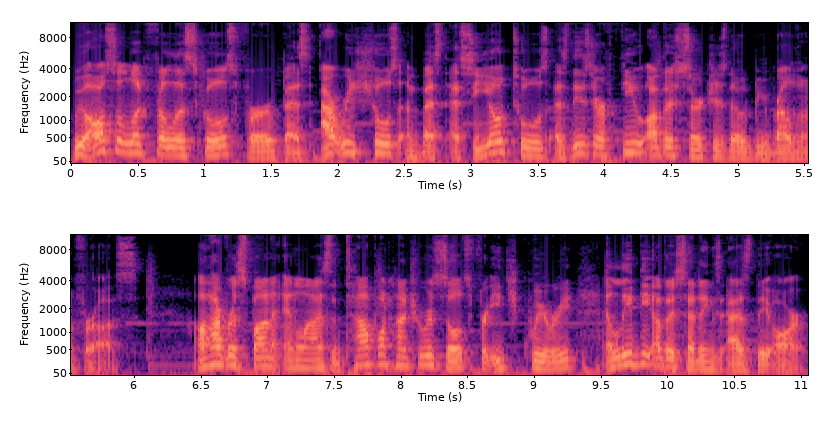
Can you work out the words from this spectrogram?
We also look for listicles for best outreach tools and best SEO tools as these are a few other searches that would be relevant for us. I'll have Respona analyze the top 100 results for each query and leave the other settings as they are.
